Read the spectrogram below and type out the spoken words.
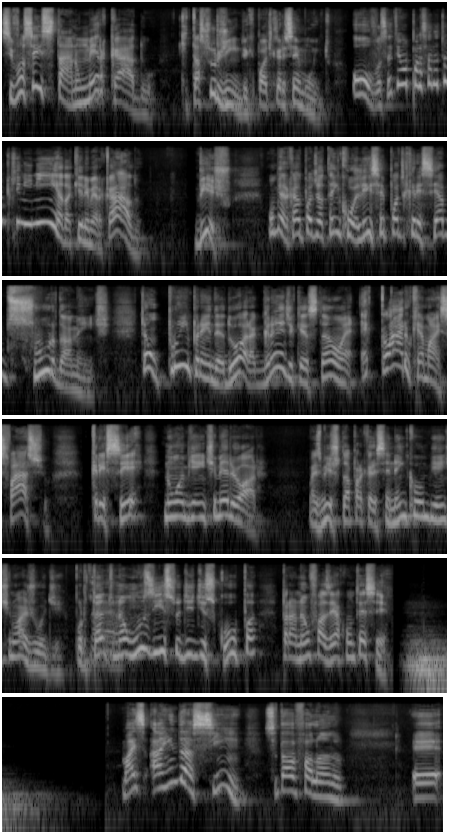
se você está num mercado que está surgindo e que pode crescer muito, ou você tem uma parcela tão pequenininha daquele mercado, bicho, o mercado pode até encolher e você pode crescer absurdamente. Então, para o empreendedor, a grande questão é: é claro que é mais fácil crescer num ambiente melhor. Mas, bicho, dá para crescer nem que o ambiente não ajude. Portanto, é. não use isso de desculpa para não fazer acontecer. Mas ainda assim, você estava falando, é,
